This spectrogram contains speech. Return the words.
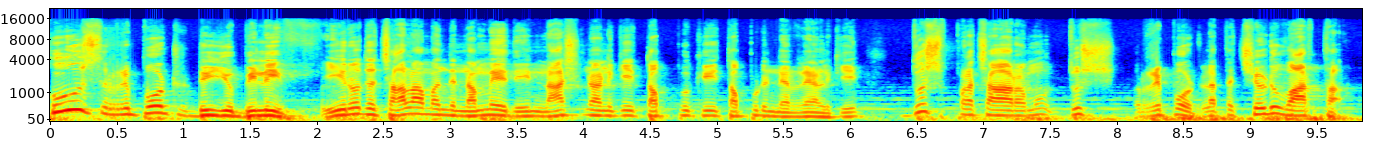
Whose report do you believe ఈరోజు చాలామంది నమ్మేది నాశనానికి తప్పుకి తప్పుడు నిర్ణయాలకి దుష్ప్రచారము దుష్ రిపోర్ట్ లేకపోతే చెడు వార్త.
